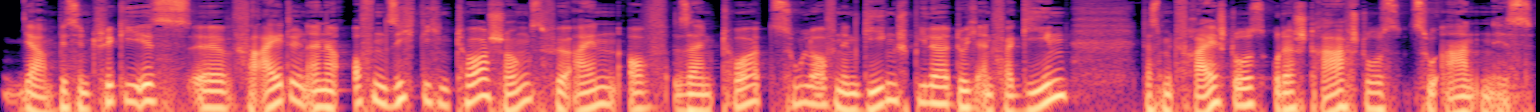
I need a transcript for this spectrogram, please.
ja ein bisschen tricky ist, äh, Vereiteln einer offensichtlichen Torchance für einen auf sein Tor zulaufenden Gegenspieler durch ein Vergehen, das mit Freistoß oder Strafstoß zu ahnden ist.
